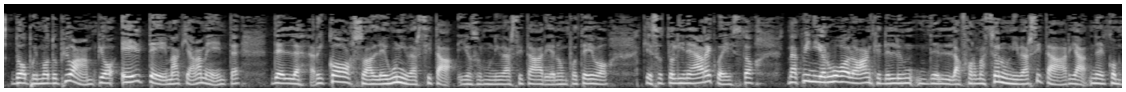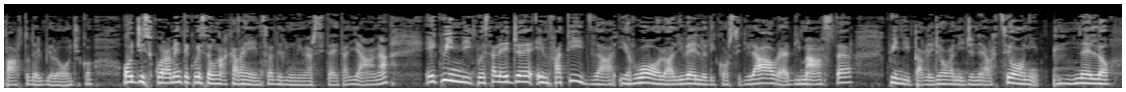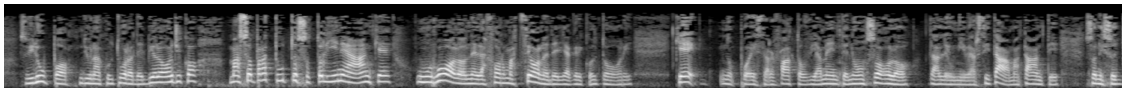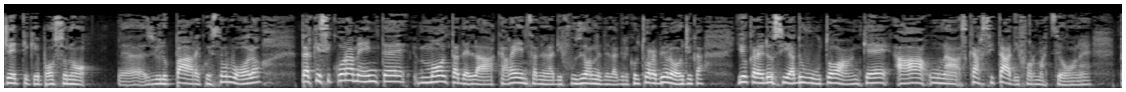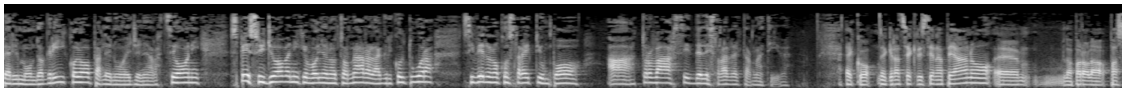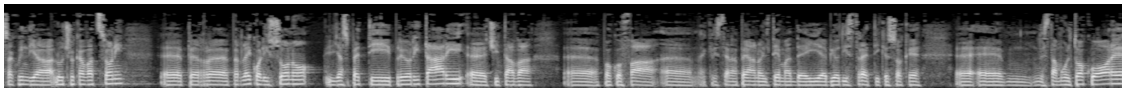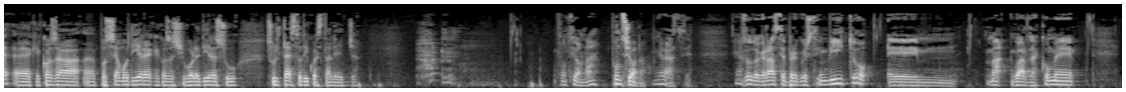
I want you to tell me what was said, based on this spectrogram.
dopo in modo più ampio e il tema chiaramente del ricorso alle università, io sono universitaria e non potevo che sottolineare questo, ma quindi il ruolo anche del, della formazione universitaria nel comparto del biologico. Oggi sicuramente questa è una carenza dell'università italiana e quindi questa legge enfatizza il ruolo a livello di corsi di laurea, di master, quindi per le giovani generazioni nello sviluppo di una cultura del biologico, ma soprattutto sottolinea anche un ruolo nella formazione degli agricoltori, che può essere fatto ovviamente non solo dalle università, ma tanti sono i soggetti che possono eh, sviluppare questo ruolo, perché sicuramente molta della carenza nella diffusione dell'agricoltura biologica io credo sia dovuto anche a una scarsità di formazione per il mondo agricolo, per le nuove generazioni. Spesso i giovani che vogliono tornare all'agricoltura si vedono costretti un po' a trovarsi delle strade alternative. Ecco, eh, grazie a Cristiana Peano, eh, la parola passa quindi a Lucio Cavazzoni. Eh, per, per, lei quali sono gli aspetti prioritari? Eh, citava eh, poco fa eh, Cristiana Peano il tema dei biodistretti che so che eh, le sta molto a cuore, che cosa possiamo dire, che cosa ci vuole dire su, sul testo di questa legge? Funziona? Funziona. Grazie. Innanzitutto grazie per questo invito, e, ma guarda, come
